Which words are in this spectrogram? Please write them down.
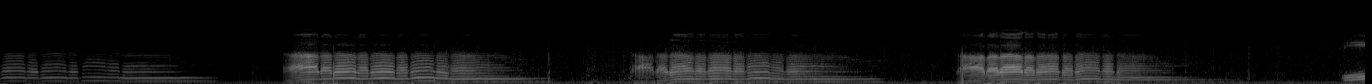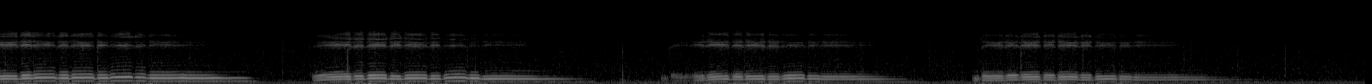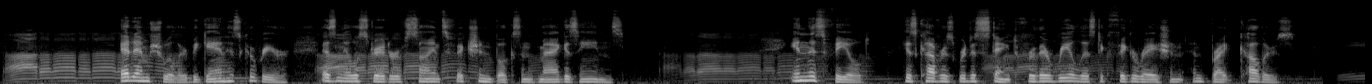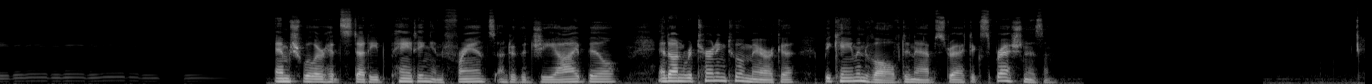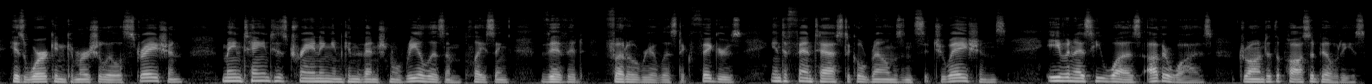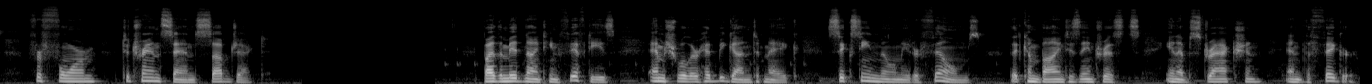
da da da Ed Emshwiller began his career as an illustrator of science fiction books and magazines. In this field, his covers were distinct for their realistic figuration and bright colors. Emshwiller had studied painting in France under the GI Bill, and on returning to America became involved in abstract expressionism. His work in commercial illustration maintained his training in conventional realism, placing vivid, photorealistic figures into fantastical realms and situations, even as he was otherwise drawn to the possibilities for form to transcend subject. By the mid 1950s, Emshwiller had begun to make 16mm films that combined his interests in abstraction and the figure.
